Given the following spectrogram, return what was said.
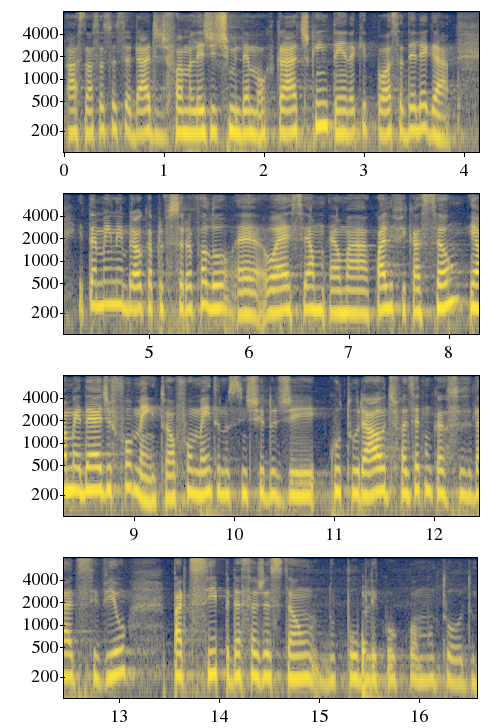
a nossa sociedade, de forma legítima e democrática, entenda que possa delegar. E também lembrar o que a professora falou, é, S é, é uma qualificação e é uma ideia de fomento, é o fomento no sentido de cultural, de fazer com que a sociedade civil participe dessa gestão do público como um todo.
